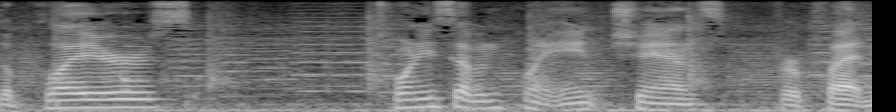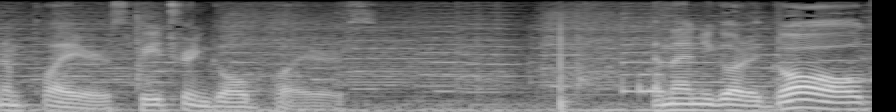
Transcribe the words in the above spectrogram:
the players, 27.8 chance for platinum players, featuring gold players. And then you go to gold,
